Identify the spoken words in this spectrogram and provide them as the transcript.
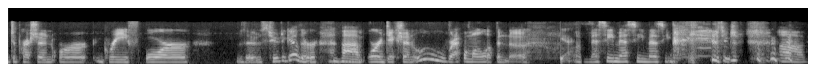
depression or grief or those two together, Mhm. um, or addiction, ooh, wrap them all up into Yes. a messy, messy, messy package. um,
